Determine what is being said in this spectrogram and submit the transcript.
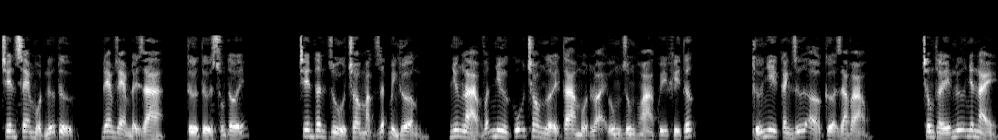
trên xe một nữ tử, đem rèm đẩy ra, từ từ xuống tới. Trên thân dù cho mặc rất bình thường, nhưng là vẫn như cũ cho người ta một loại ung dung hòa quý khí tức. Thứ nhi canh giữ ở cửa ra vào. Trông thấy nữ nhân này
